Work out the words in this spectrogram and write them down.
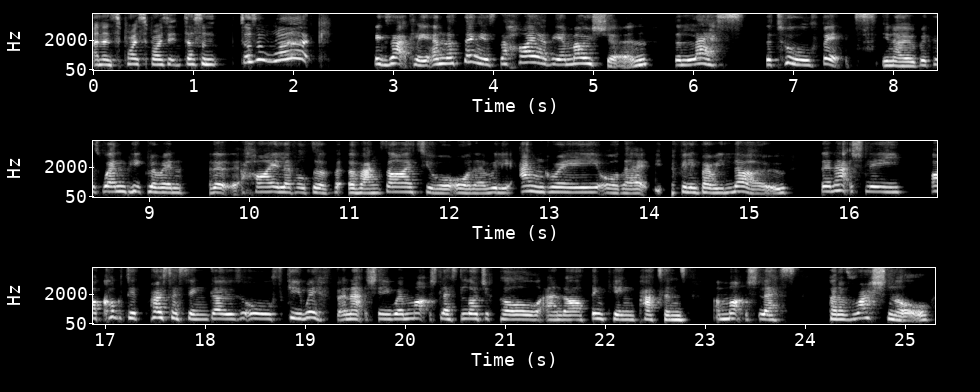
And then surprise, surprise, it doesn't doesn't work. Exactly. And the thing is, the higher the emotion, the less the tool fits, you know, because when people are in the high levels of, of anxiety or, or they're really angry or they're feeling very low, then actually our cognitive processing goes all skew whiff and actually we're much less logical and our thinking patterns are much less kind of rational.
